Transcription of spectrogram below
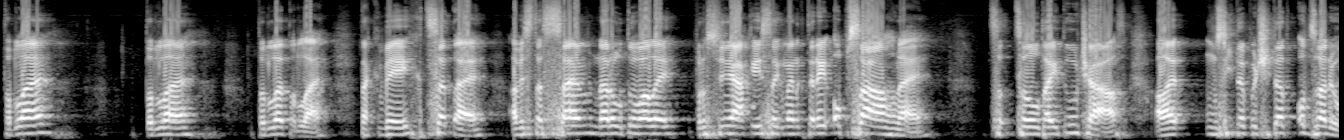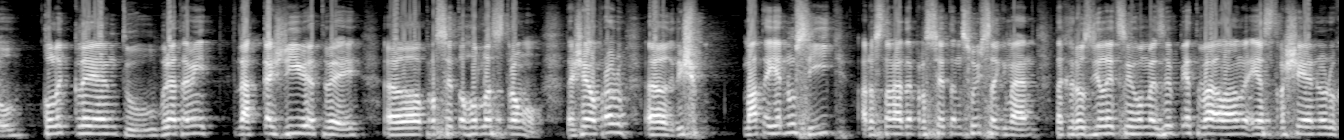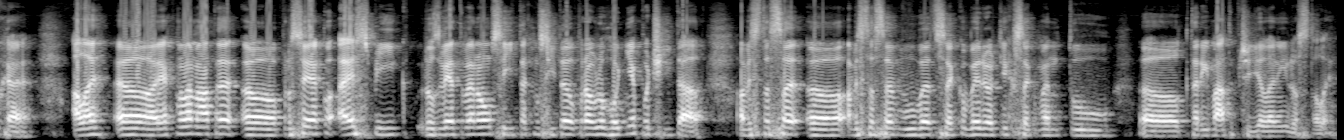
tohle, tohle, tohle, tohle, tak vy chcete, abyste sem naroutovali prostě nějaký segment, který obsáhne celou tady tu část, ale musíte počítat odzadu, kolik klientů budete mít na každý větvi uh, prostě tohohle stromu. Takže opravdu, uh, když máte jednu síť a dostanete prostě ten svůj segment, tak rozdělit si ho mezi pět VLAN je strašně jednoduché. Ale uh, jakmile máte uh, prostě jako ISP rozvětvenou síť, tak musíte opravdu hodně počítat, abyste se, uh, abyste se vůbec jakoby do těch segmentů, uh, který máte přidělený, dostali.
